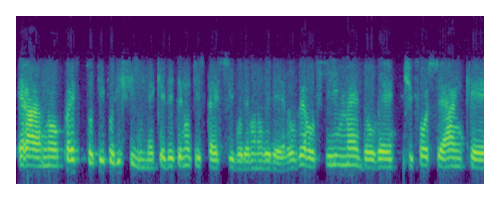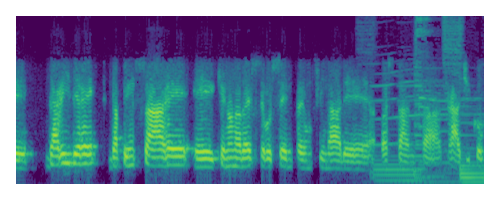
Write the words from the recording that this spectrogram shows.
erano questo tipo di film che i detenuti stessi volevano vedere, ovvero film dove ci fosse anche da ridere, da pensare e che non avessero sempre un finale abbastanza tragico.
